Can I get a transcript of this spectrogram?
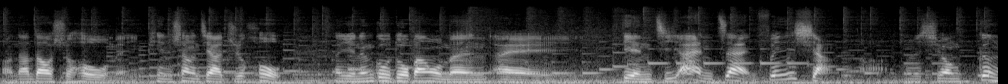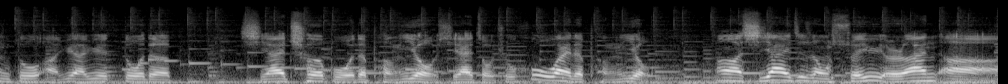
啊，那到时候我们影片上架之后，那也能够多帮我们哎。点击、按赞、分享啊！那么希望更多啊，越来越多的喜爱车博的朋友，喜爱走出户外的朋友啊，喜爱这种随遇而安啊，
